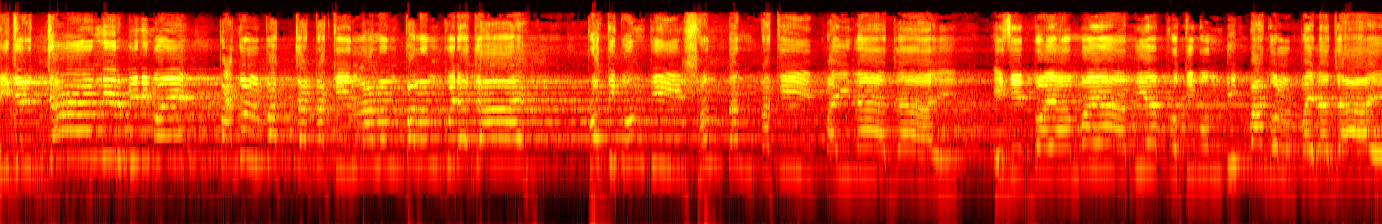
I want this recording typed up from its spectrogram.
নিজের জানের বিনিময়ে পাগল বাচ্চাটাকে লালন পালন করে যায়? প্রতিবন্ধী সন্তানটাকে পাইলা যায়? এই যে দয়া মায়া দিয়া প্রতিবন্ধী পাগল পাইলা যায়।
